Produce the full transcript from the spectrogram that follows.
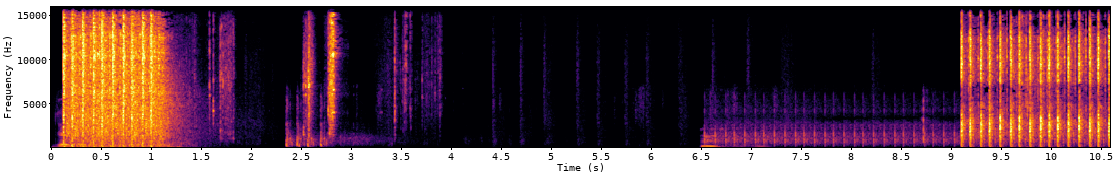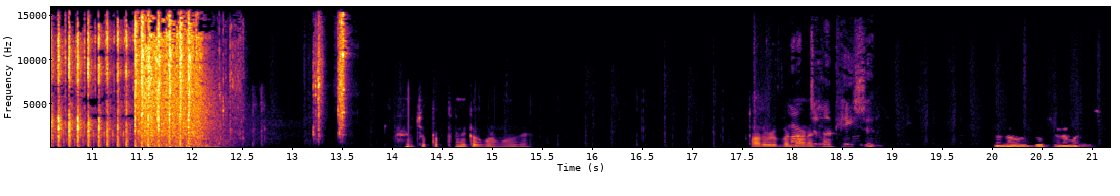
जल्दी हाँ जो पता नहीं कब बनवा रहे तार बड़े बनाने Marked a से location. ना ना वो दूसरे ने मारी इसको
